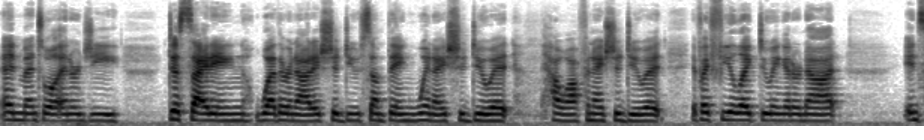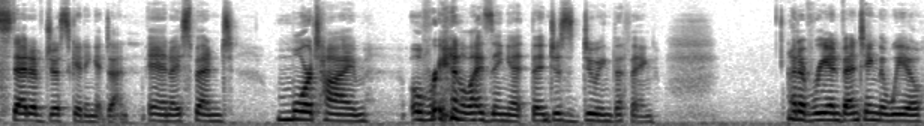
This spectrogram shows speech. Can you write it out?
and mental energy deciding whether or not I should do something, when I should do it, how often I should do it, if I feel like doing it or not, instead of just getting it done. And I spend more time over analyzing it than just doing the thing. Out of reinventing the wheel.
